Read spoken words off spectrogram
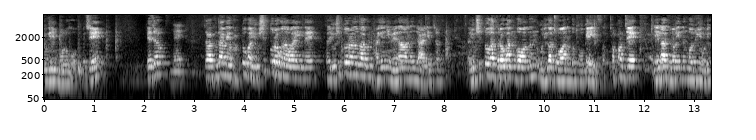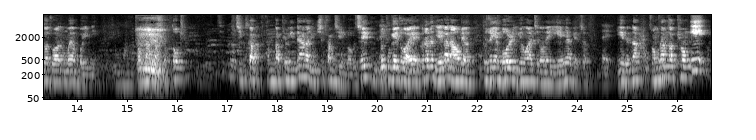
여기 모르고 그치? 되죠? 네. 자, 그 다음에 각도가 60도라고 나와 있네. 자, 60도라는 각은 당연히 왜 나왔는지 알겠죠? 60도가 들어간 거는 우리가 좋아하는 거 두 개 있어. 첫 번째 얘가 들어있는 거 중에 우리가 좋아하는 모양 뭐 있니? 정삼각형 또 직각 삼각형인데 하나 60, 30인 거 그치? 네. 이두 개 좋아해. 그러면 얘가 나오면 그 중에 뭘 이용할지 너네 이해해야겠죠. 네. 이해됐나? 정삼각형이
